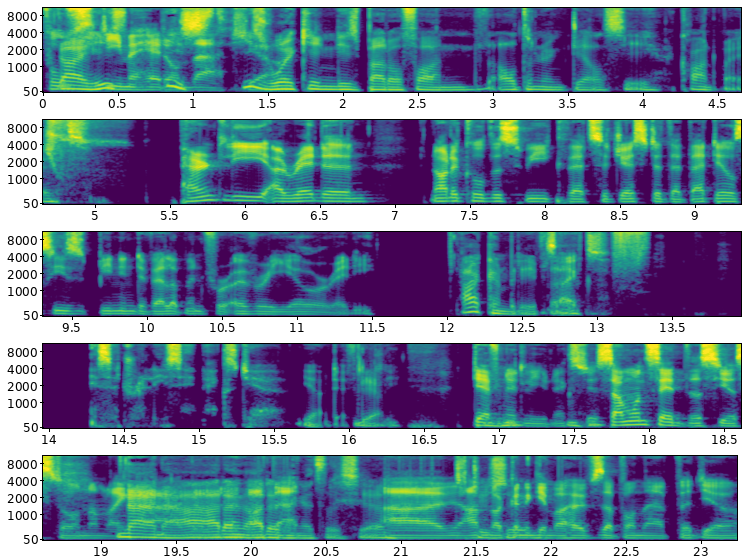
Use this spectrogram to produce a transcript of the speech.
full No, he's- steam ahead on that. He's yeah. working his butt off on Elden Ring DLC. I can't wait. Apparently, I read an, an article this week that suggested that that DLC's been in development for over a year already. I can believe It's that. like, is it releasing next year? Yeah, definitely. Definitely next year. Someone said this year still, and I'm like, no, "Ah, no, I know don't. I don't think it's this year. Uh, I'm not going to get my hopes up on that, but yeah.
